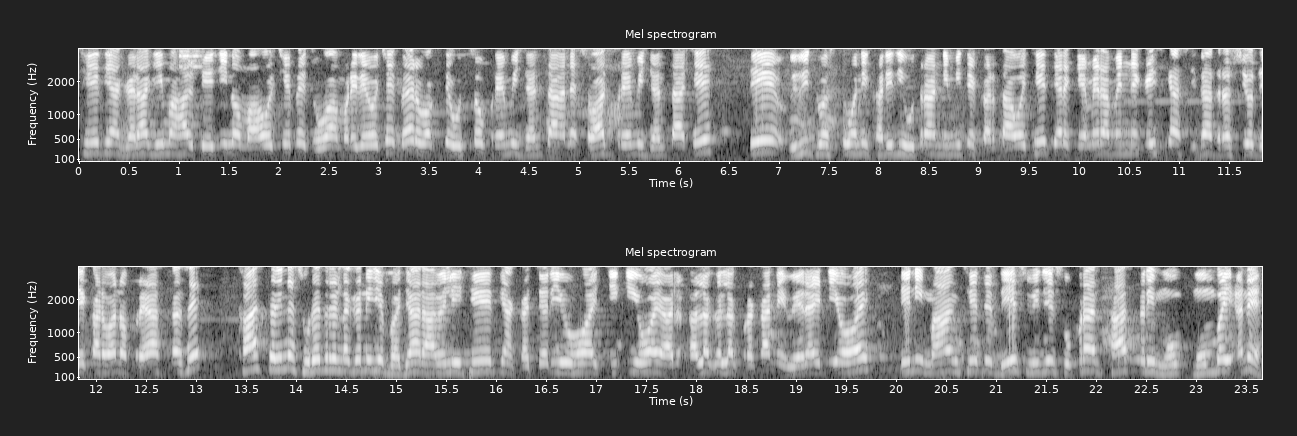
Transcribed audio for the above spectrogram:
છે ત્યાં ગરાગીમાં હાલ તેજીનો માહોલ છે તે જોવા મળી રહ્યો છે. દર વખતે ઉત્સવ પ્રેમી જનતા અને સ્વાદ પ્રેમી જનતા છે તે વિવિધ વસ્તુઓની ખરીદી ઉત્તરાયણ નિમિત્તે કરતા હોય છે. ત્યારે કેમેરામેનને કહીશ કે આ સીધા દ્રશ્યો દેખાડવાનો પ્રયાસ કરશે. ખાસ કરીને સુરેન્દ્રનગરની જે બજાર આવેલી છે, ત્યાં કચરિયું હોય, ચીકી હોય, અલ- અલગ અલગ પ્રકારની વેરાયટીઓ હોય, તેની માંગ છે તે દેશ વિદેશ ઉપરાંત ખાસ કરી મુંબઈ અને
